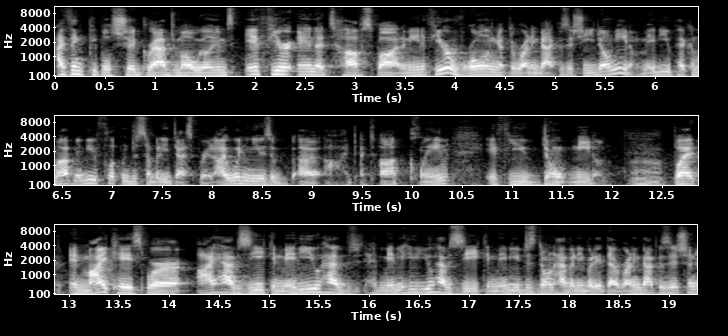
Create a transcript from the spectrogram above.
I think people should grab Jamaal Williams if you're in a tough spot. I mean, if you're rolling at the running back position, you don't need him. Maybe you pick him up. Maybe you flip him to somebody desperate. I wouldn't use a, a, a top claim if you don't need him. But in my case, where I have Zeke, and maybe you have maybe you have Zeke, and maybe you just don't have anybody at that running back position,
